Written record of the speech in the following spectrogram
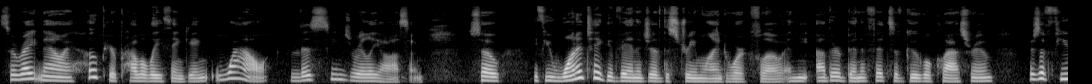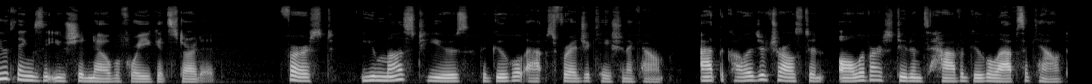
So right now I hope you're probably thinking, wow, this seems really awesome. So if you want to take advantage of the streamlined workflow and the other benefits of Google Classroom, there's a few things that you should know before you get started. First, you must use the Google Apps for Education account. At the College of Charleston, all of our students have a Google Apps account,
